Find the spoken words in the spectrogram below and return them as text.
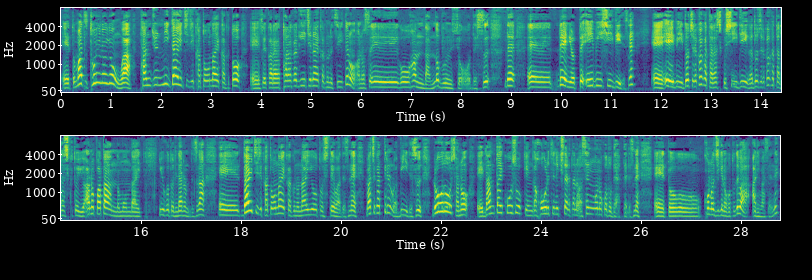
えっ、ー、と、まず問いの4は、単純に第一次加藤内閣と、えー、それから田中義一内閣についての、あの、整合判断の文章です。で、えー、例によって ABCD ですね。えー、A、B どちらかが正しく C、D がどちらかが正しくというあのパターンの問題ということになるんですが、えー、第一次加藤内閣の内容としてはですね、間違っているのは B です。労働者の、えー、団体交渉権が法律に記されたのは戦後のことであってですね、えっ、ー、と、この時期のことではありませんね。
